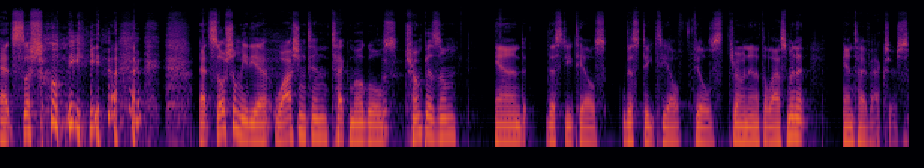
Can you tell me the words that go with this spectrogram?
at social media at social media washington tech moguls trumpism and this details this detail feels thrown in at the last minute anti-vaxxers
